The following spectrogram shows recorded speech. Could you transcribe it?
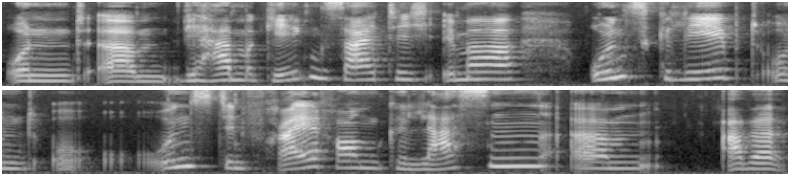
Und ähm, wir haben gegenseitig immer uns gelebt und uns den Freiraum gelassen. Ähm, aber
